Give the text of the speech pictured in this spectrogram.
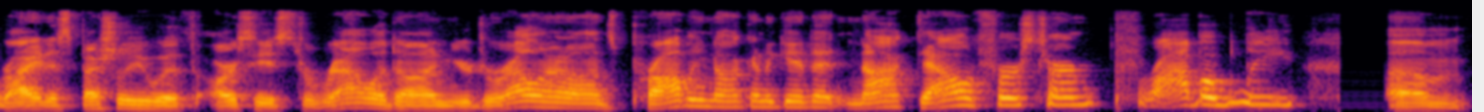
right? Especially with Arceus Duraludon. Your Duraludon's probably not going to get it knocked out first turn, probably. Um,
